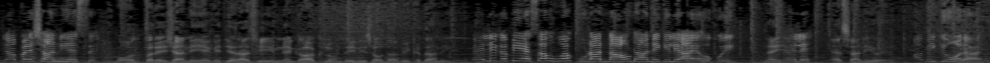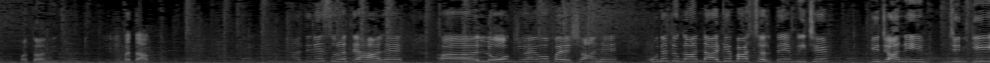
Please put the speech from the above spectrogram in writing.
क्या परेशानी है इससे? बहुत परेशानी है कि जरासीम ने गाह खलोंदे ही नहीं सौदा विकदा नहीं। पहले कभी ऐसा हुआ कूड़ा ना उठाने के लिए आए हो कोई? नहीं पहले। ऐसा नहीं होया। अभी क्यों हो रहा है? पता नहीं। ये नहीं पता आपको। ये सूरत हाल है। आ, लोग जो है वो परेशान है। उधर दुकानदार के पास चलते हैं पीछे कि जानिब जिनकी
